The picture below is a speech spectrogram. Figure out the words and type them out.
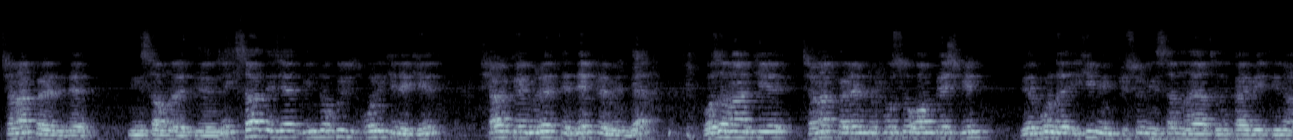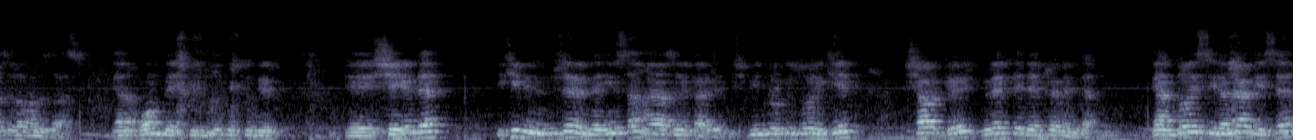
Çanakkale'de de insanlar etkilenecek. Sadece 1912'deki Şarköy Mürefte depreminde o zamanki Çanakkale'nin nüfusu 15 bin ve burada 2 bin küsur insanın hayatını kaybettiğini hatırlamanız lazım. Yani 15 bin nüfuslu bir e, şehirde 2000'in üzerinde insan hayatını kaybetmiş. 1912 Şarköy Mürefte depreminde. Yani dolayısıyla neredeyse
